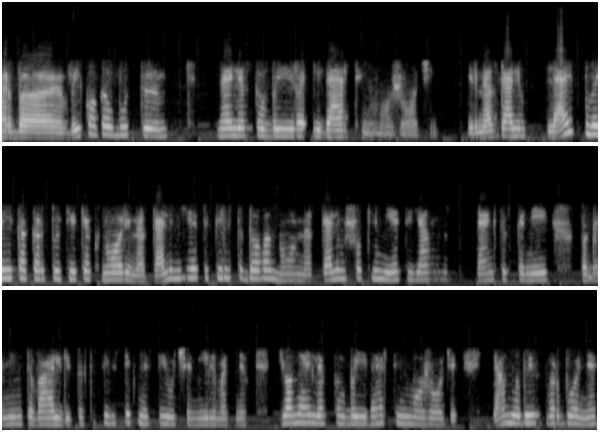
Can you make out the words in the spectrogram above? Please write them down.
arba vaiko galbūt meilės kalba yra įvertinimo žodžiai. Ir mes galim leisti laiką kartu tiek, kiek nori, mes galim jį apipilti dovanom, mes galim šokinėti jam, stengtis skaniai pagaminti valgyti, bet jisai vis tiek nesijaučia mylimas, nes jo meilės kalba įvertinimo žodžiai. Jam labai svarbu ne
